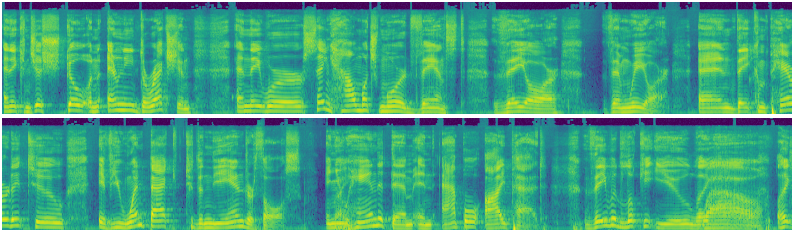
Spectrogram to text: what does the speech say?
and it can just go in any direction. And they were saying how much more advanced they are than we are. And they compared it to if you went back to the Neanderthals and you Right. handed them an Apple iPad, they would look at you like wow. like,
